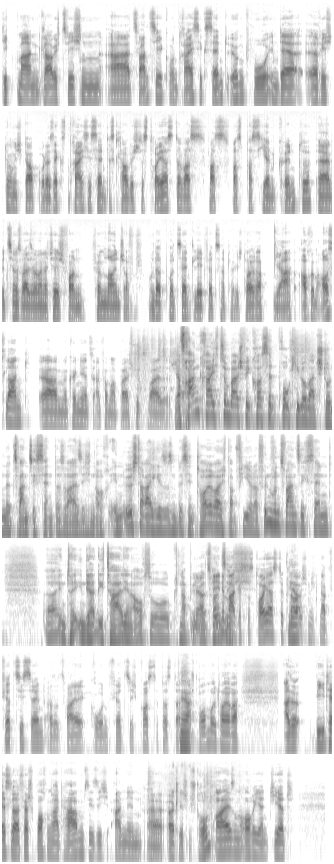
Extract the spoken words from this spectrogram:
liegt man, glaube ich, zwischen äh, 20 und 30 Cent irgendwo in der äh, Richtung. Ich glaube, oder 36 Cent ist, glaube ich, das teuerste, was, was, was passieren könnte. Äh, beziehungsweise, wenn man natürlich von 95 auf 100 Prozent lädt, wird es natürlich teurer. Ja, auch im Ausland. Äh, wir können jetzt einfach mal beispielsweise. Schauen. Ja, Frankreich zum Beispiel kostet pro Kilowattstunde 20 Cent, das weiß ich noch. In Österreich ist es ein bisschen teurer, ich glaube 4 oder 25 Cent. Äh, in, in Italien auch so knapp ja, über 20. Dänemark ist das teuerste, glaube ja. ich, mit knapp 40 Cent, also 2 Kronen 40 kostet das. Das ja. ist Strom wohl teurer. Also, wie Tesla versprochen hat, haben sie sich an den äh, örtlichen Strompreisen orientiert.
